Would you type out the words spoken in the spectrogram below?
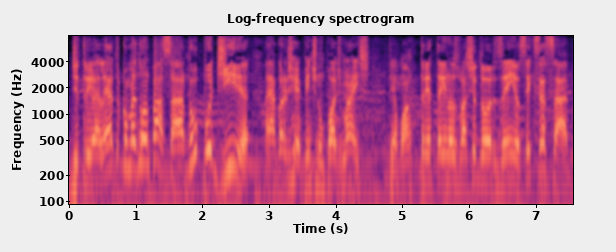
de trio elétrico, mas no ano passado podia. Aí agora de repente não pode mais? Tem alguma treta aí nos bastidores, hein? Eu sei que você sabe.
